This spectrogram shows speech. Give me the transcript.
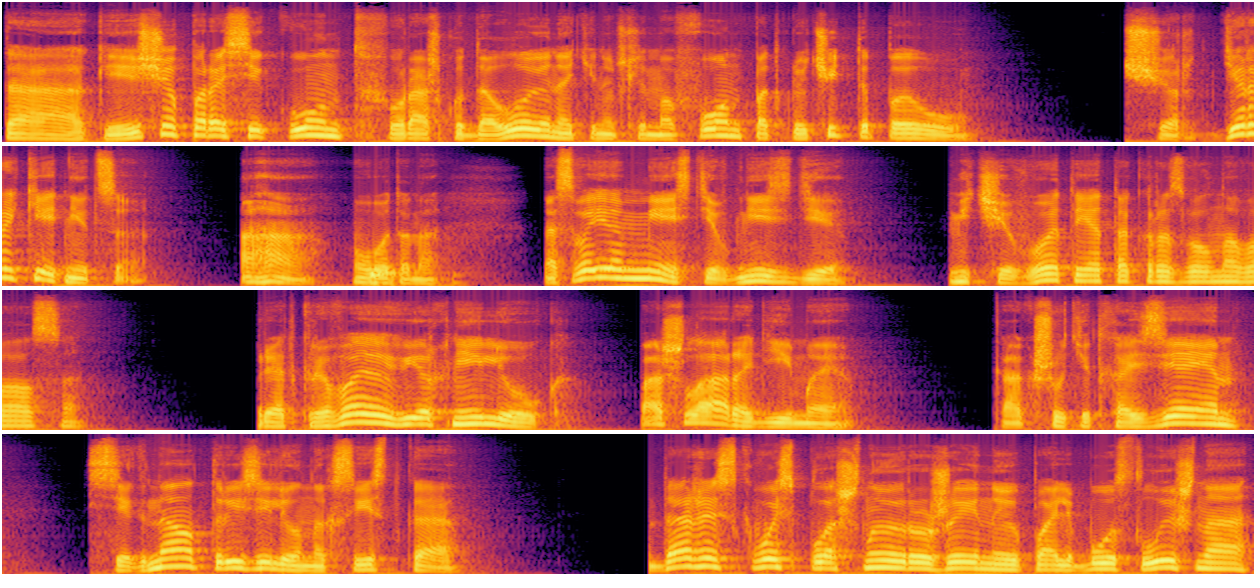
Так, еще пара секунд, фуражку долой, накинуть шлемофон, подключить ТПУ. Черт, где ракетница? Ага, вот она. На своем месте, в гнезде. И чего это я так разволновался? Приоткрываю верхний люк. Пошла, родимая. Как шутит хозяин, сигнал три зеленых свистка. Даже сквозь сплошную ружейную пальбу слышно,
